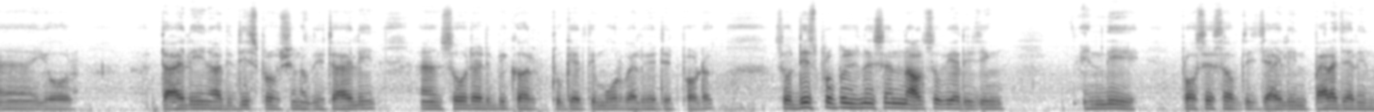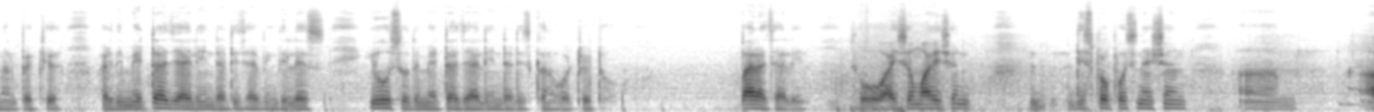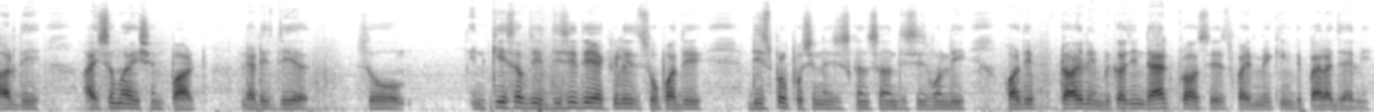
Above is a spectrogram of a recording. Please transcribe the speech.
uh, your toluene or the disproportion of the toluene and so that because to get the more value added product. So, disproportionation also we are using in the process of the xylene para-xylene manufacture where the meta-xylene that is having the less use of the meta-xylene that is converted to para-xylene. So, isomerization disproportionation um, are the isomerization part that is there. So, in case of the this is the actually so far the disproportionate is concerned this is only for the toluene because in that process while making the para-xylene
